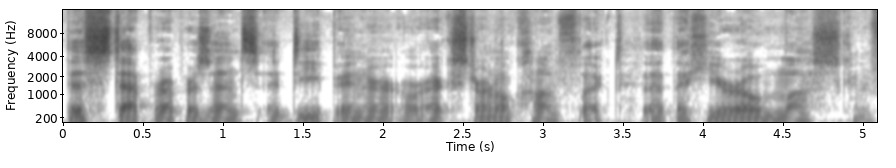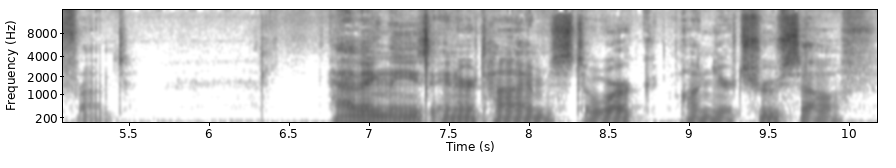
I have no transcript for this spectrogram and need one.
This step represents a deep inner or external conflict that the hero must confront. Having these inner times to work on your true self,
